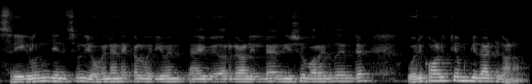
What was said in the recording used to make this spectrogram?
സ്ത്രീകളിൽ നിന്ന് ജനിച്ചവൻ യോഹനാനേക്കാൾ വലിയവനായി വേറൊരാളില്ല എന്ന് ഈശോ പറയുന്നതിന്റെ ഒരു ക്വാളിറ്റി നമുക്ക് ഇതായിട്ട് കാണാം.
